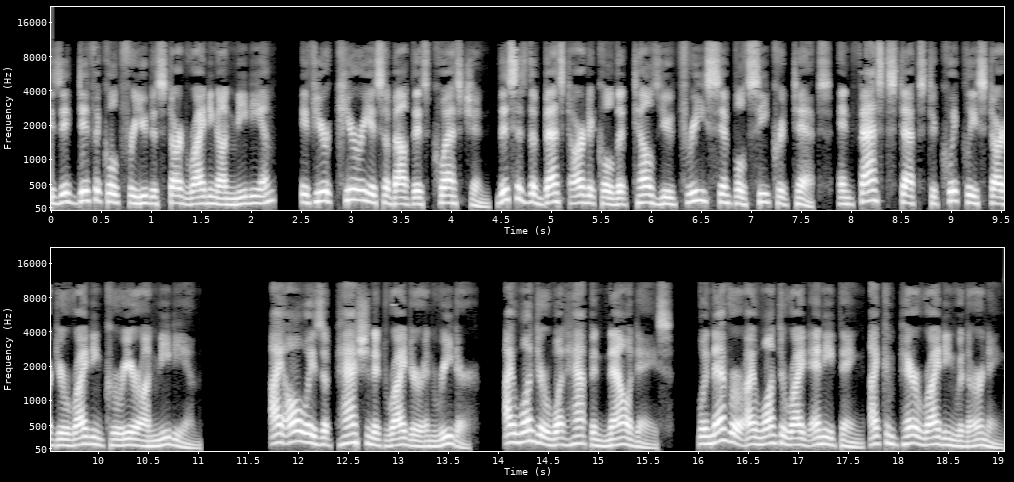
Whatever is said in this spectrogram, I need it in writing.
Is it difficult for you to start writing on Medium? If you're curious about this question, this is the best article that tells you three simple secret tips and fast steps to quickly start your writing career on Medium. I always a passionate writer and reader. I wonder what happened nowadays. Whenever I want to write anything, I compare writing with earning.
